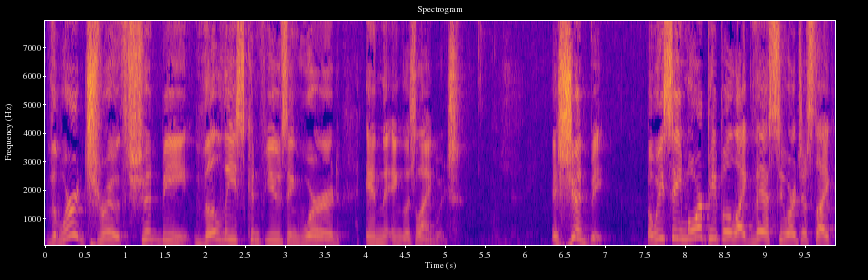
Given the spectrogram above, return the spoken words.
the word truth should be the least confusing word in the English language. It should be. But we see more people like this who are just like,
